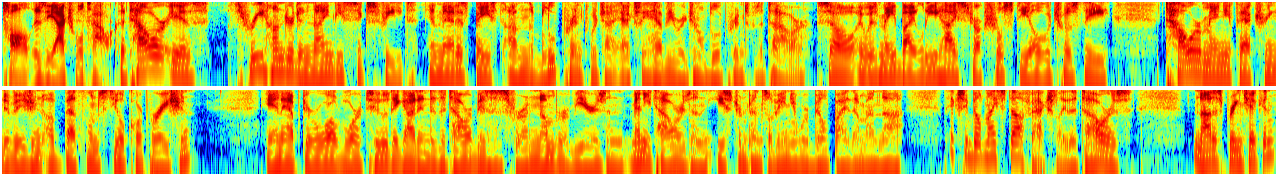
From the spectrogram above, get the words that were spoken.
tall is the actual tower? The tower is 396 feet, and that is based on the blueprint, which I actually have the original blueprint for the tower. So it was made by Lehigh Structural Steel, which was the tower manufacturing division of Bethlehem Steel Corporation. And after World War II, they got into the tower business for a number of years, and many towers in eastern Pennsylvania were built by them. And uh, they actually built nice stuff, actually. The tower is not a spring chicken,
